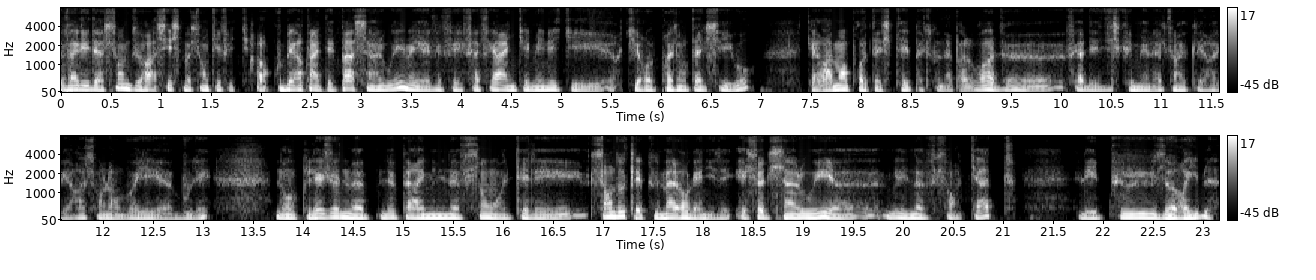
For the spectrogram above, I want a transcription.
validation du racisme scientifique. Alors Coubertin n'était pas à Saint-Louis, mais il avait fait Fafera Nkemeni qui, qui représentait le CIO qui a vraiment protesté parce qu'on n'a pas le droit de faire des discriminations avec les races, on l'a envoyé euh, bouler. Donc les Jeux de, Paris 1900 ont été les, sans doute les plus mal organisés. Et ceux de Saint-Louis 1904, euh, les plus horribles,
